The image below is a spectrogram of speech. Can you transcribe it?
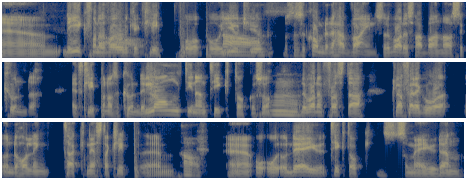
Eh, det gick från att vara Ja. olika klipp på, på Ja. YouTube och sen så kom det det här Vine, så det var det så här bara några sekunder. Ett klipp på några sekunder, långt innan TikTok och så. Mm. Det var den första, klar färdig gå, underhållning, tack, nästa klipp. Ehm, Ja. Eh, och, och, det är ju TikTok som är ju den,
